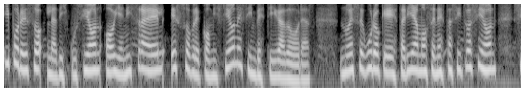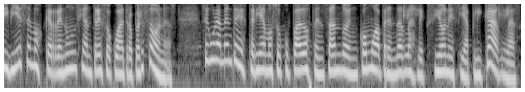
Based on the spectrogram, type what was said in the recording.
Y por eso la discusión hoy en Israel es sobre comisiones investigadoras. No es seguro que estaríamos en esta situación si viésemos que renuncian tres o cuatro personas. Seguramente estaríamos ocupados pensando en cómo aprender las lecciones y aplicarlas,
